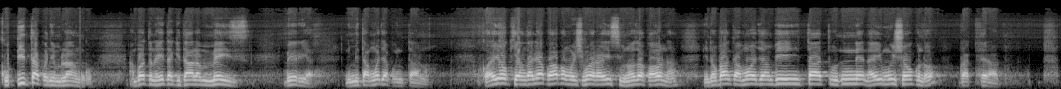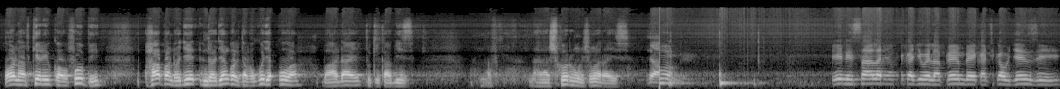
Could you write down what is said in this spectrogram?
kupita kwenye mlango ambao tunaita kitaalam maze barrier ni mita moja pointi tano. Kwa hiyo ukiangalia kwa hapa, Mheshimiwa Rais, unaweza ukaona ndio banka moja, mbili, tatu, nne na hii mwisho huku ndo brachytherapy. Kwa nafikiri kwa ufupi hapa ndo, jengo litavyokuja kuwa baadaye tukikabidhi. Na nashukuru Mheshimiwa Rais. Hii ni sala ya kuweka jiwe la pembe katika ujenzi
